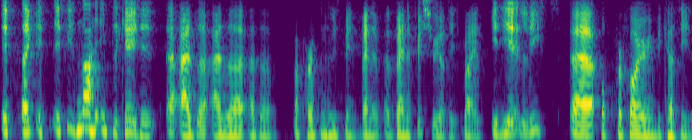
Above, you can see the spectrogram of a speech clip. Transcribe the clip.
if like if, if he's not implicated uh, as a as a as a, a person who's been bene- a beneficiary of these prizes, is he at least uh, up for firing because he's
